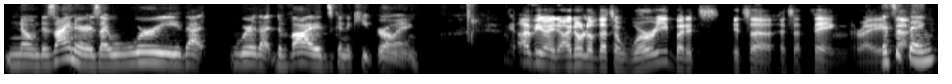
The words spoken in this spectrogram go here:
known designers i worry that where that divide's going to keep growing I mean, I, I don't know if that's a worry, but it's it's a it's a thing, right? it's a thing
